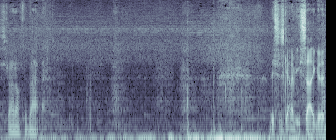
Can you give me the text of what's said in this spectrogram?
Straight off the bat. This is to be so good.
